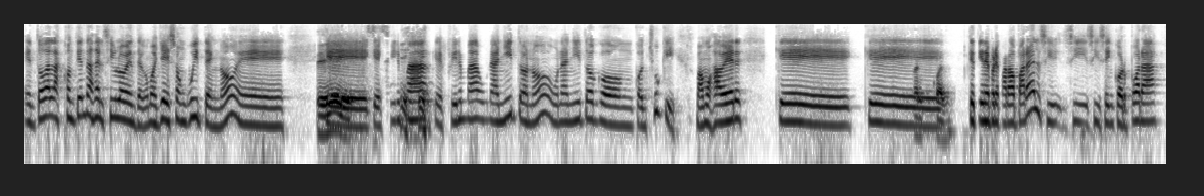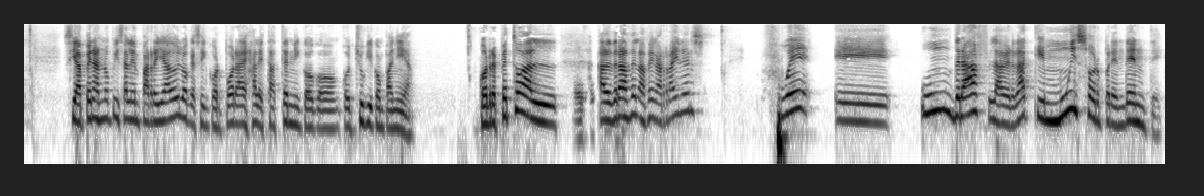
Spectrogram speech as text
en todas las contiendas del siglo XX, como es Jason Witten, ¿no? Eh, que, firma, que firma un añito, ¿no? Un añito con, con Chucky. Vamos a ver qué, qué, tiene preparado para él, si, si, si, se incorpora, si apenas no pisa el emparrillado y lo que se incorpora es al staff técnico con, con Chucky y compañía. Con respecto al, al draft de las Vegas Riders, fue eh, un draft, la verdad, que muy sorprendente.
